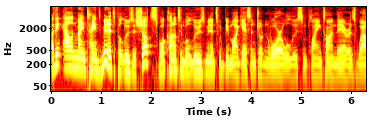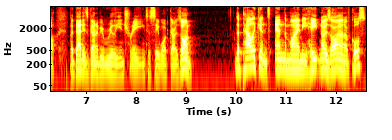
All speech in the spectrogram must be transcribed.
I think Allen maintains minutes but loses shots, while Connaughton will lose minutes, would be my guess, and Jordan Nwora will lose some playing time there as well. But that is going to be really intriguing to see what goes on. The Pelicans and the Miami Heat. No Zion, of course.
